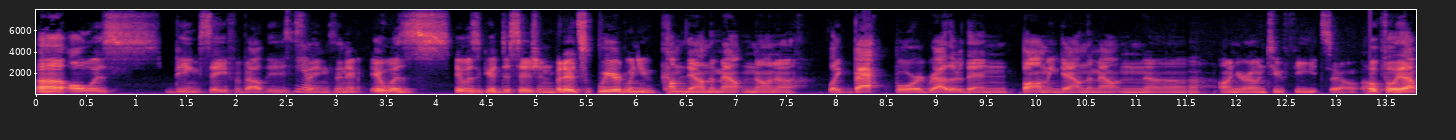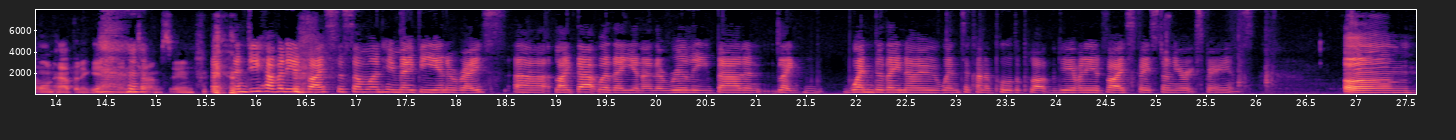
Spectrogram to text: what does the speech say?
uh, always being safe about these yeah. things, and it, it was it was a good decision. But it's weird when you come down the mountain on a like backboard rather than bombing down the mountain uh, on your own two feet. So hopefully that won't happen again anytime soon. and do you have any advice for someone who may be in a race uh, like that, where they you know they're really bad and like when do they know when to kind of pull the plug? Do you have any advice based on your experience? Um,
